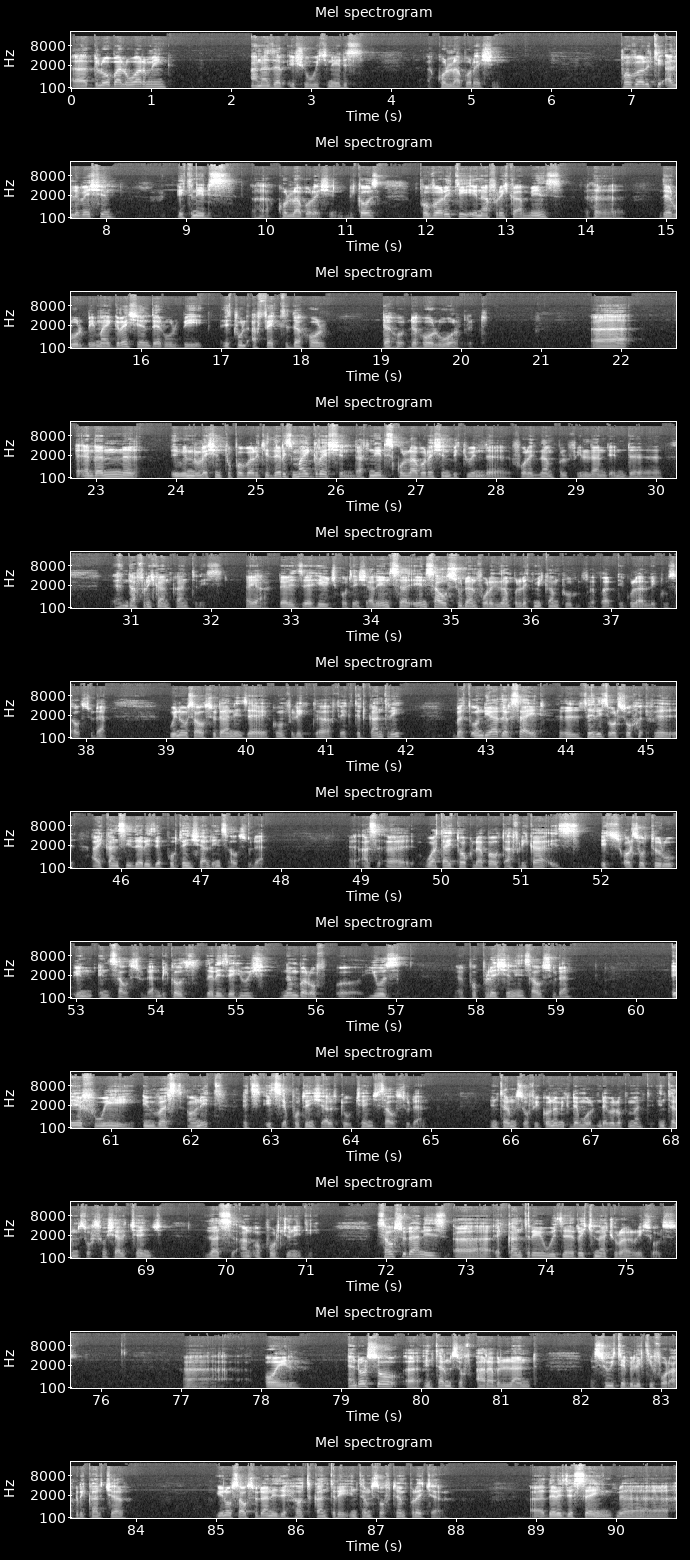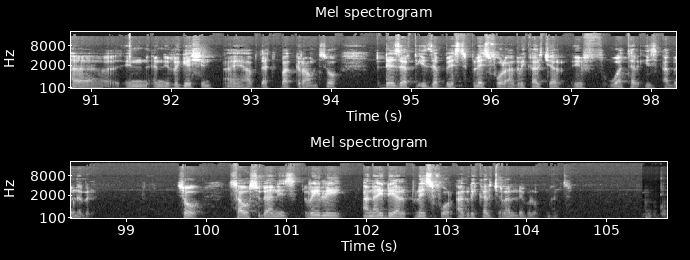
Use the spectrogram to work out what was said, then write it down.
Uh, global warming, another issue which needs collaboration. Poverty alleviation, it needs uh, collaboration because poverty in Africa means uh, there will be migration, there will be it will affect the whole the whole, the whole world. Uh, and then uh, in relation to poverty, there is migration that needs collaboration between the, for example, Finland and uh, and African countries. yeah, there is a huge potential in in South Sudan, for example. Let me come to particularly to South Sudan. We know South Sudan is a conflict-affected country, but on the other side, uh, there is also uh, I can see there is a potential in South Sudan. Uh, as uh, what I talked about Africa is it's also true in, in South Sudan because there is a huge number of uh, youth uh, population in South Sudan. If we invest on it, it's it's a potential to change South Sudan in terms of economic demo- development, in terms of social change. That's an opportunity. South Sudan is uh, a country with a rich natural resource, uh, oil, and also uh, in terms of arable land, suitability for agriculture. You know, South Sudan is a hot country in terms of temperature. Uh, there is a saying uh, uh, in, in, irrigation. I have that background. So, desert is the best place for agriculture if water is available. So, South Sudan is really an ideal place for agricultural development.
